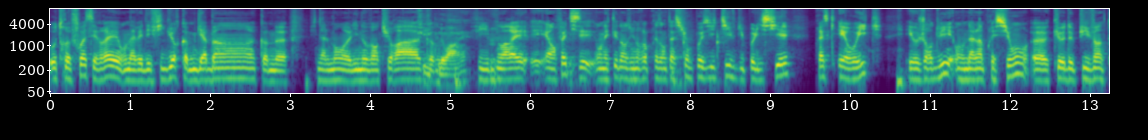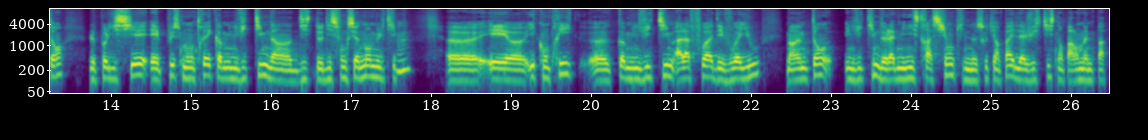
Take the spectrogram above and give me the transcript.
Autrefois, c'est vrai, on avait des figures comme Gabin, comme finalement Lino Ventura, Philippe comme Noiret. Philippe Noiret. Et, et en fait, on était dans une représentation positive du policier, presque héroïque. Et aujourd'hui, on a l'impression que depuis 20 ans, le policier est plus montré comme une victime d'un de dysfonctionnement multiple. Mmh. Euh, et euh, y compris euh, comme une victime à la fois des voyous, mais en même temps une victime de l'administration qui ne le soutient pas et de la justice, n'en parlons même pas.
